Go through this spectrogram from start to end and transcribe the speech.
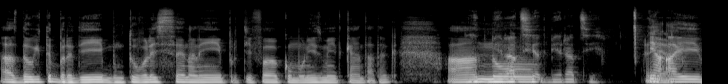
а, с дългите бради, бунтували се нали, против комунизма и така нататък. А, но... Адмирации, адмирации. Yeah, а и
